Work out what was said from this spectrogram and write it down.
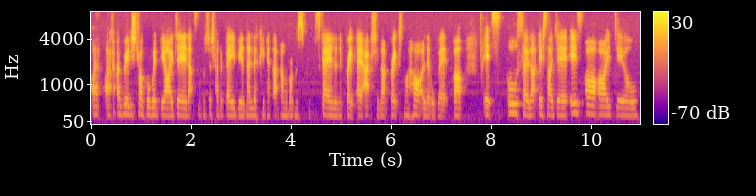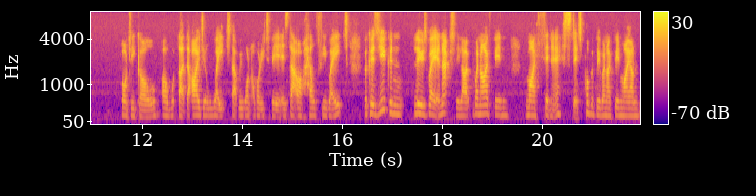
I, I really struggle with the idea that someone's just had a baby and they're looking at that number on the scale and it break it actually like breaks my heart a little bit. But it's also like this idea is our ideal body goal or like the ideal weight that we want our body to be is that our healthy weight because you can lose weight. And actually like when i've been my thinnest it's probably when i've been my un-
